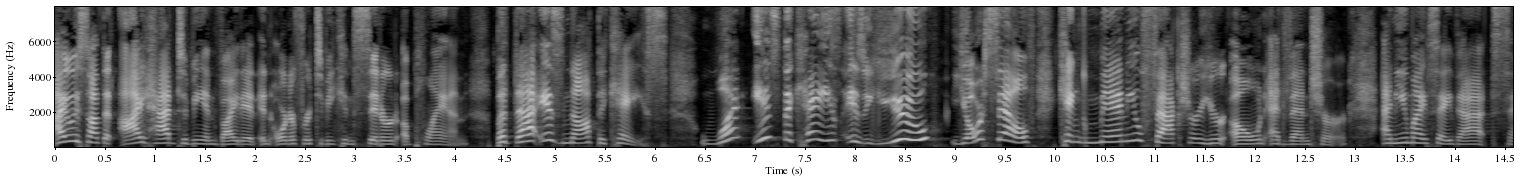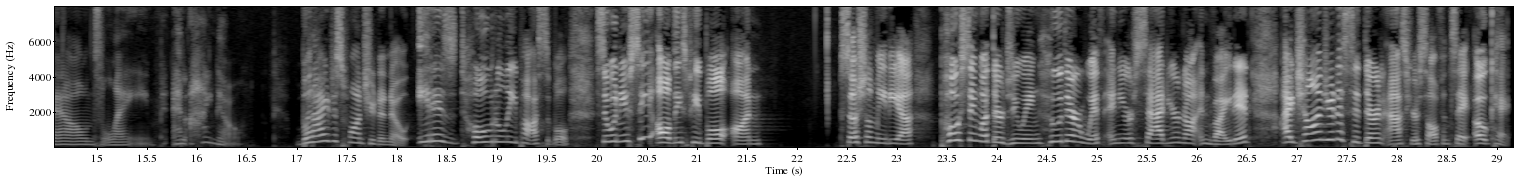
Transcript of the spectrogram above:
I always thought that I had to be invited in order for it to be considered a plan. But that is not the case. What is the case is you yourself can manufacture your own adventure. And you might say that sounds lame. And I know. But I just want you to know it is totally possible. So when you see all these people on social media, posting what they're doing, who they're with, and you're sad you're not invited, I challenge you to sit there and ask yourself and say, okay,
